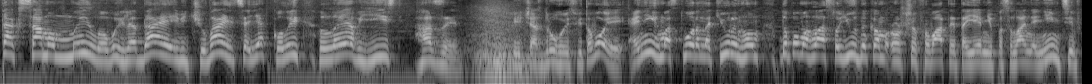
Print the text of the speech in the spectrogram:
так само мило виглядає і відчувається, як коли лев їсть газель. Під час Другої світової Енігма, створена Тюрингом, допомогла союзникам розшифрувати таємні посилання німців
